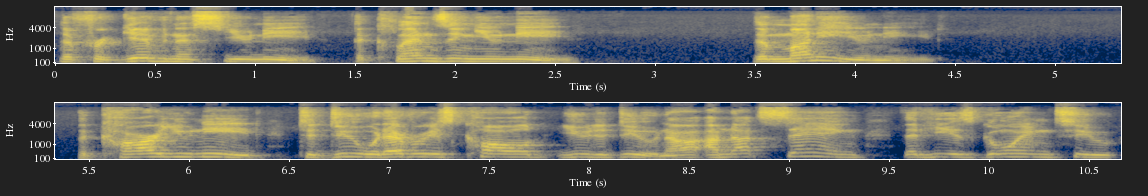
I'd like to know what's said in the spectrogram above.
the forgiveness you need, the cleansing you need, the money you need, the car you need to do whatever he's called you to do? Now, I'm not saying that he is going to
